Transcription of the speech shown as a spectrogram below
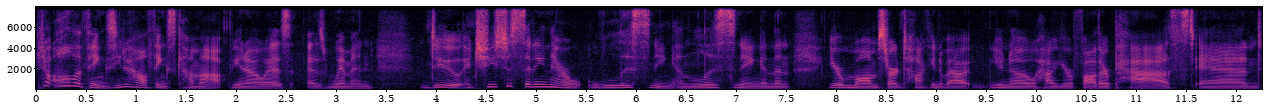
you know all the things. You know how things come up. You know, as as women do, and she's just sitting there listening and listening. And then your mom started talking about you know how your father passed and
